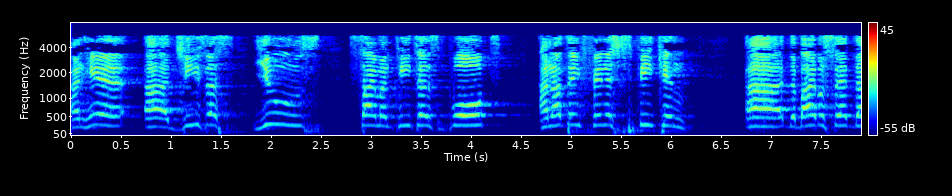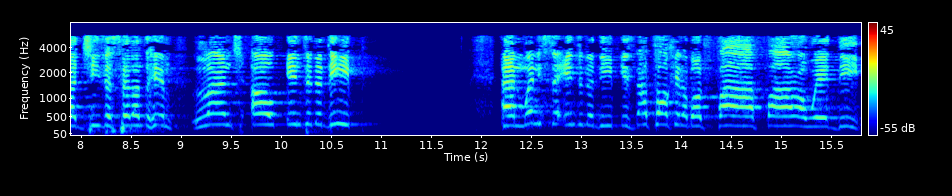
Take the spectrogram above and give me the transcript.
And here uh, Jesus used Simon Peter's boat, and after he finished speaking, uh, the Bible said that Jesus said unto him, "Launch out into the deep." And when he said into the deep, he's not talking about far, far away deep.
